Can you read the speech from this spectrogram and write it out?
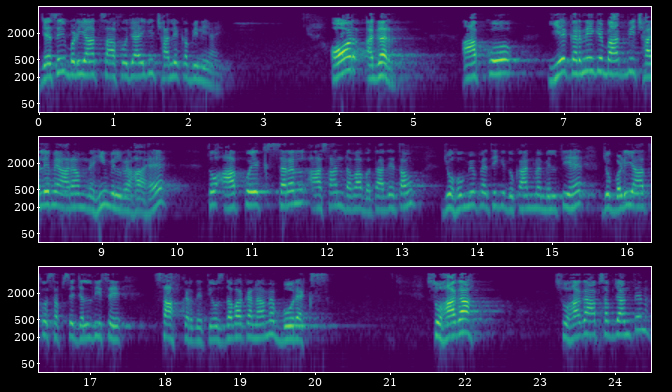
जैसे ही बड़ी आंत साफ़ हो जाएगी, छाले कभी नहीं आएगी। और अगर आपको ये करने के बाद भी छाले में आराम नहीं मिल रहा है तो आपको एक सरल, आसान दवा बता देता हूँ। जो होम्योपैथी की दुकान में मिलती है, जो बड़ी आंत को सबसे जल्दी से साफ़ कर देती है। उस दवा का नाम है बोरेक्स। सुहागा। सुहागा आप सब जानते हैं ना?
